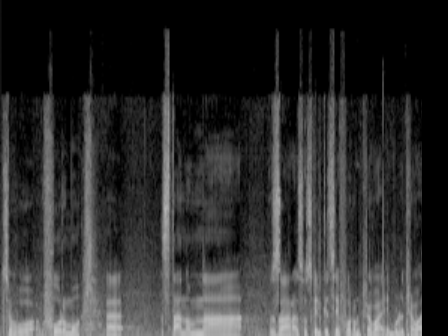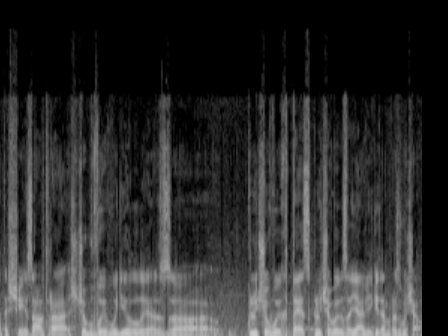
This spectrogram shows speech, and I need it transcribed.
цього форуму. Е, станом на зараз, оскільки цей форум триває і буде тривати ще і завтра. Що б ви виділили з е, ключових тез, ключових заяв, які там прозвучали?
